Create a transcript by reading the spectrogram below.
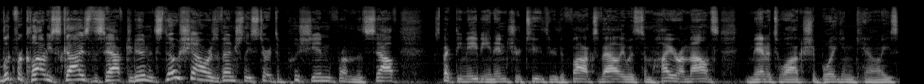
Look for cloudy skies this afternoon, and snow showers eventually start to push in from the south. Expecting maybe an inch or two through the Fox Valley with some higher amounts in Manitowoc, Sheboygan counties.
